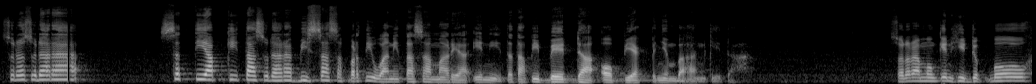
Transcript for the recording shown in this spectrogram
Saudara-saudara, setiap kita saudara bisa seperti wanita Samaria ini, tetapi beda objek penyembahan kita. Saudara mungkin hidupmu,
